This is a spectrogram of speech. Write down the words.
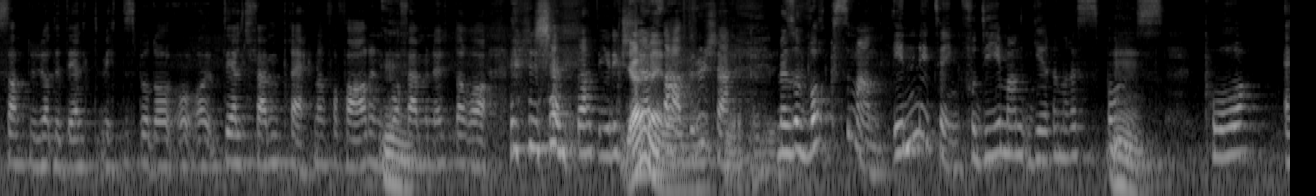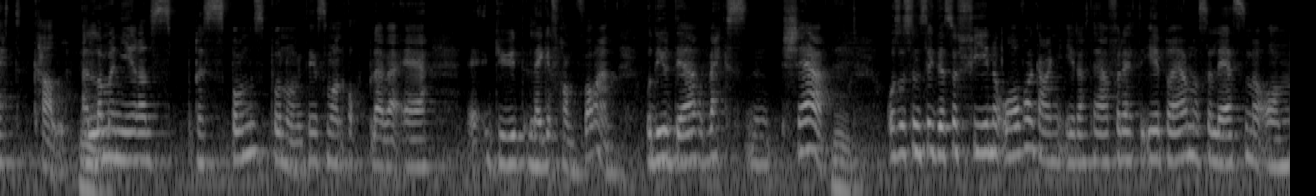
sant, Du hadde delt vitnesbyrd og, og, og, delt fem prekener fra faren din på fem minutter og kjente at i deg sjøl så hadde du ikke. Men så vokser man inn i ting fordi man gir en respons på et kall. Eller man gir en respons på noen ting som man opplever er Eh, Gud legger framfor en. Og det er jo der veksten skjer. Og så syns jeg det er så fin overgang i dette her. For dette, i brevene så leser vi om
